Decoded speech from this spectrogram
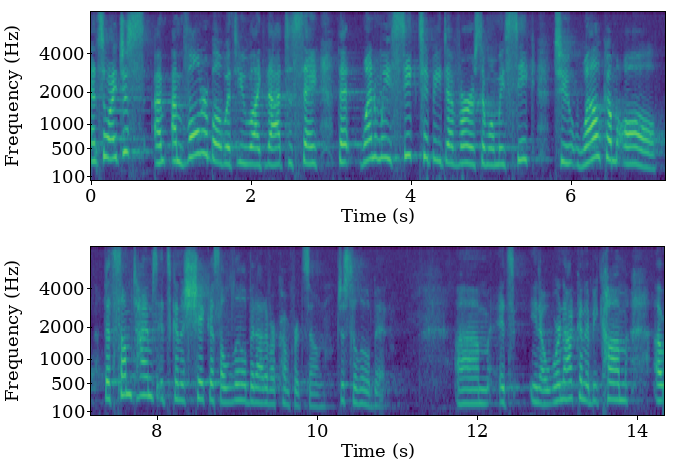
And so I just, I'm, I'm, vulnerable with you like that to say that when we seek to be diverse and when we seek to welcome all, that sometimes it's going to shake us a little bit out of our comfort zone, just a little bit. Um, it's, you know, we're not going to become a,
